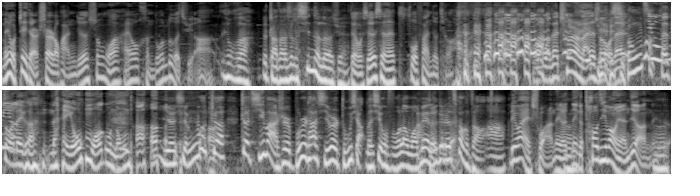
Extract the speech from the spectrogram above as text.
没有这点事儿的话，你觉得生活还有很多乐趣啊？哎呦呵，又找到了新的乐趣。对，我觉得现在做饭就挺好的。啊 我我在车上来的时候，我在行吧，在做这个奶油蘑菇浓汤。也行吧，这这起码是不是他媳妇儿独享的幸福了？我们也能跟着蹭蹭啊另外说啊，那个嗯那个超级望远镜，那嗯个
